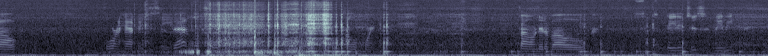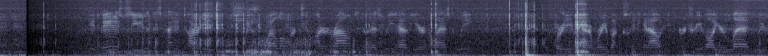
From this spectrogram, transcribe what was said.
About four and a half inches deep. That looks like hollow point. Found at about six, eight inches, maybe. The advantage to using this kind of target is you can shoot well over 200 rounds into it as we have here in the last week. Before you even got to worry about cleaning it out, you can retrieve all your lead. We've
